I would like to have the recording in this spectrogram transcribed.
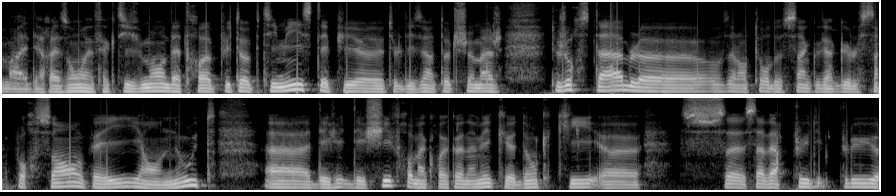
Ouais, des raisons effectivement d'être plutôt optimiste. Et puis, euh, tu le disais, un taux de chômage toujours stable, euh, aux alentours de 5,5% au pays en août. Euh, des, chiffres macroéconomiques donc qui s'avèrent plus, plus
